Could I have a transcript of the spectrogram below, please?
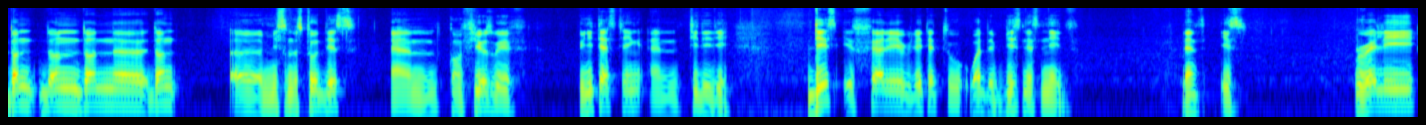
don't, don't, don't, uh, don't uh, misunderstood this and confuse with unit testing and TDD. This is fairly related to what the business needs. Then it's really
